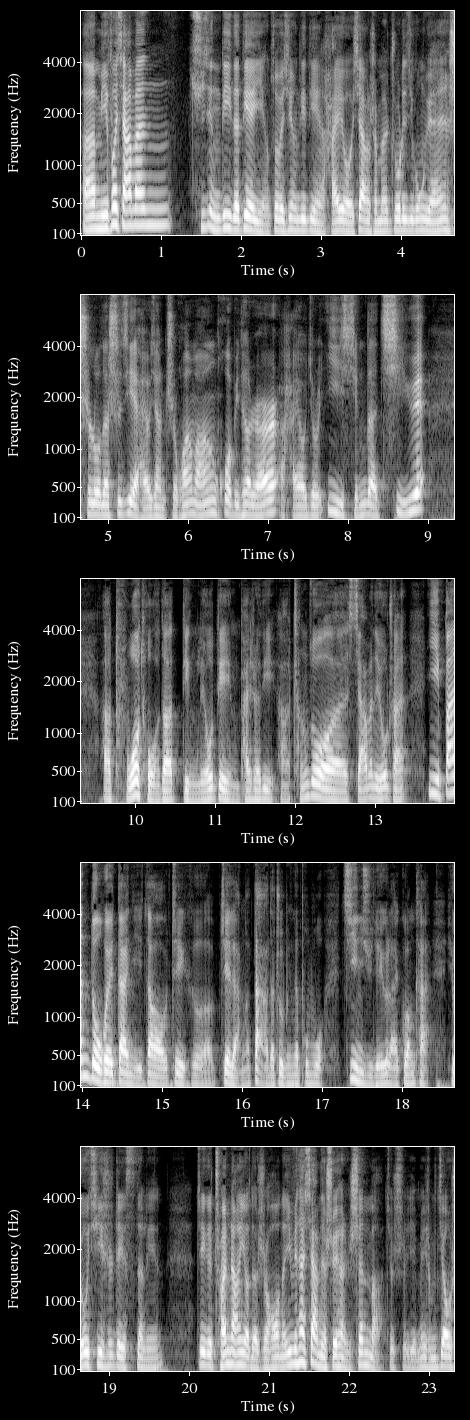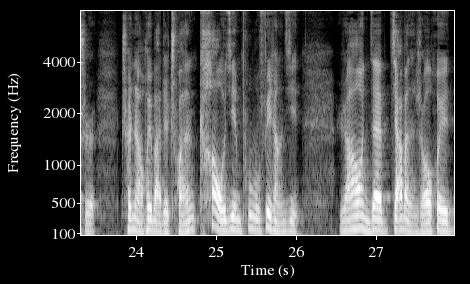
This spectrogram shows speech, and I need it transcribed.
呃，米佛峡湾取景地的电影，作为取景地电影，还有像什么《侏罗纪公园》《失落的世界》，还有像《指环王》《霍比特人》，还有就是《异形的契约》。啊，妥妥的顶流电影拍摄地啊！乘坐峡湾的游船，一般都会带你到这个这两个大的著名的瀑布近距离来观看。尤其是这个斯特林，这个船长有的时候呢，因为它下面的水很深嘛，就是也没什么礁石，船长会把这船靠近瀑布非常近，然后你在甲板的时候会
